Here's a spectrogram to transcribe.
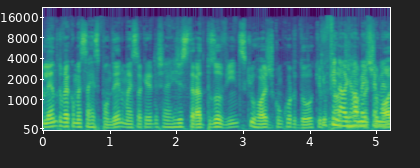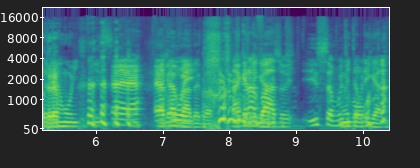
Leandro vai começar respondendo, mas só queria deixar registrado pros ouvintes que o Roger concordou que, Que o final de How Met Your Mother é ruim. Isso. É, é Tá gravado ruim. agora. Tá Muito gravado. obrigado. Isso é muito, Muito, bom. obrigado.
